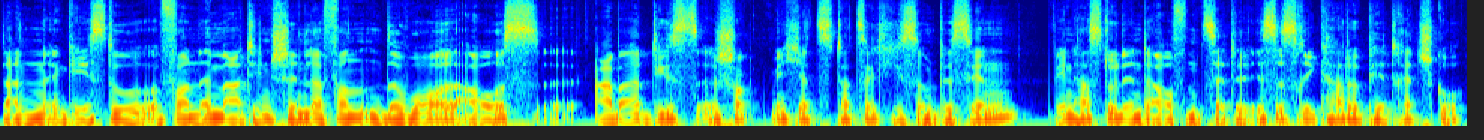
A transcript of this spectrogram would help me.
dann gehst du von Martin Schindler von The Wall aus. Aber dies schockt mich jetzt tatsächlich so ein bisschen. Wen hast du denn da auf dem Zettel? Ist es Ricardo Pietreczko?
